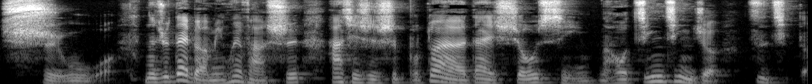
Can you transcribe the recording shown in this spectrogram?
事物哦，那就代表明慧法师他其实是不断的在修行，然后精进着自己的。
